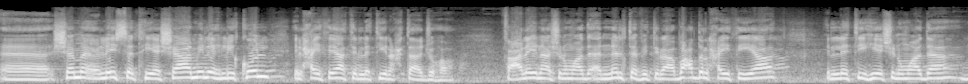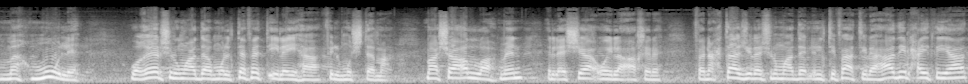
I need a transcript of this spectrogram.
آه، شمع ليست هي شاملة لكل الحيثيات التي نحتاجها. فعلينا شنو ماذا أن نلتفت إلى بعض الحيثيات التي هي شنو ماذا مهمولة وغير شنو ماذا ملتفت إليها في المجتمع. ما شاء الله من الأشياء وإلى آخره. فنحتاج إلى شنو ماذا الالتفات إلى هذه الحيثيات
